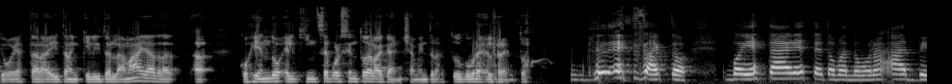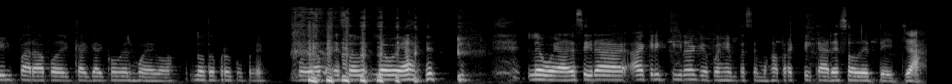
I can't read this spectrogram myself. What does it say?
yo voy a estar ahí tranquilito en la malla, cogiendo el 15% de la cancha mientras tú cubres el resto. Exacto. Voy a estar este, tomándome una Advil para poder cargar con el juego. No te preocupes. eso lo voy a le voy a decir a, Cristina que pues empecemos a practicar eso desde ya.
